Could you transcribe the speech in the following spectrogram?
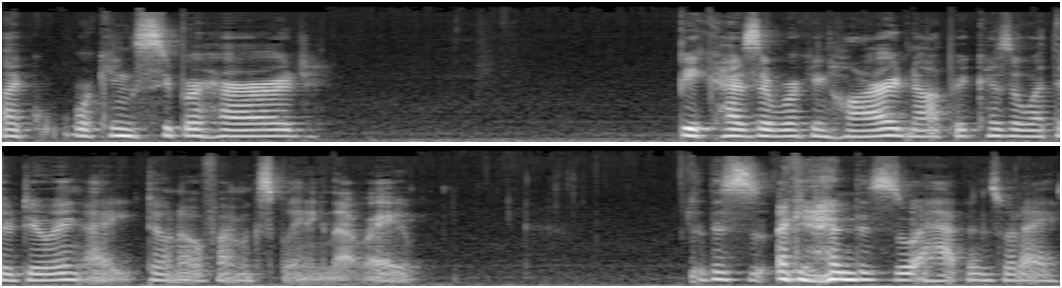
like working super hard because they're working hard, not because of what they're doing. I don't know if I'm explaining that right. This is again, this is what happens when I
